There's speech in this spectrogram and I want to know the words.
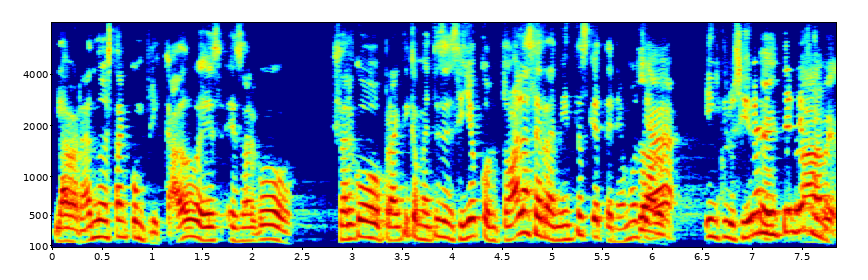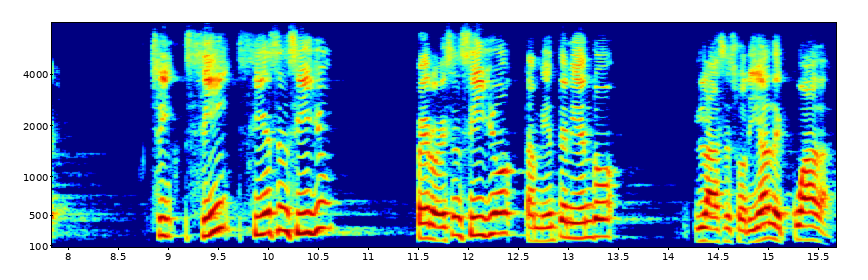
la verdad no es tan complicado, es, es algo es algo prácticamente sencillo con todas las herramientas que tenemos ya, inclusive en un eh, teléfono. A ver, sí, sí, sí es sencillo, pero es sencillo también teniendo la asesoría adecuada.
